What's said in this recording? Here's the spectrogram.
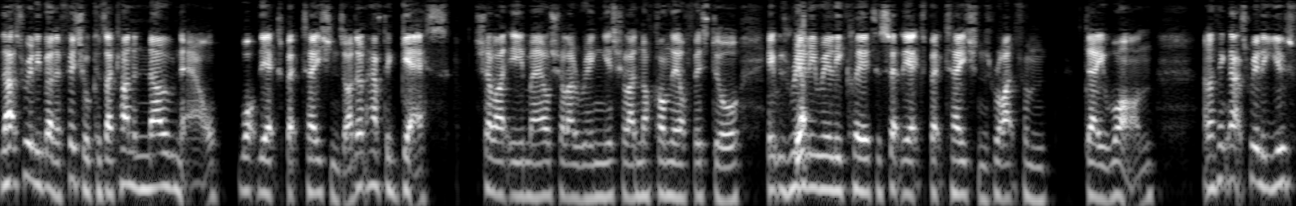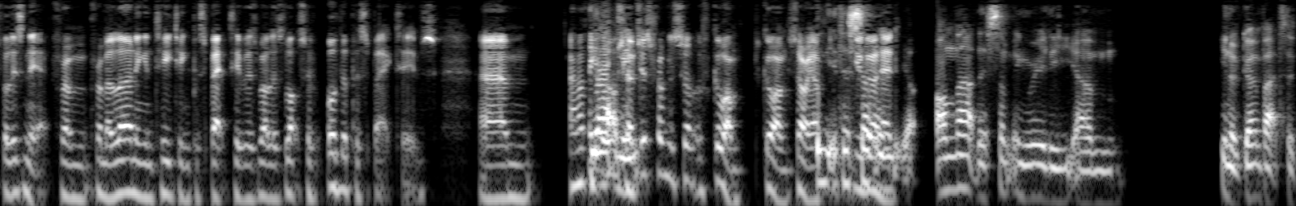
that's really beneficial because I kind of know now what the expectations are. I don't have to guess. Shall I email? Shall I ring you? Shall I knock on the office door? It was really, yep. really clear to set the expectations right from day one. And I think that's really useful, isn't it, from from a learning and teaching perspective as well as lots of other perspectives. Um, and I think yeah, also I mean, just from the sort of go on, go on. Sorry, you go ahead. On that, there's something really, um, you know, going back to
